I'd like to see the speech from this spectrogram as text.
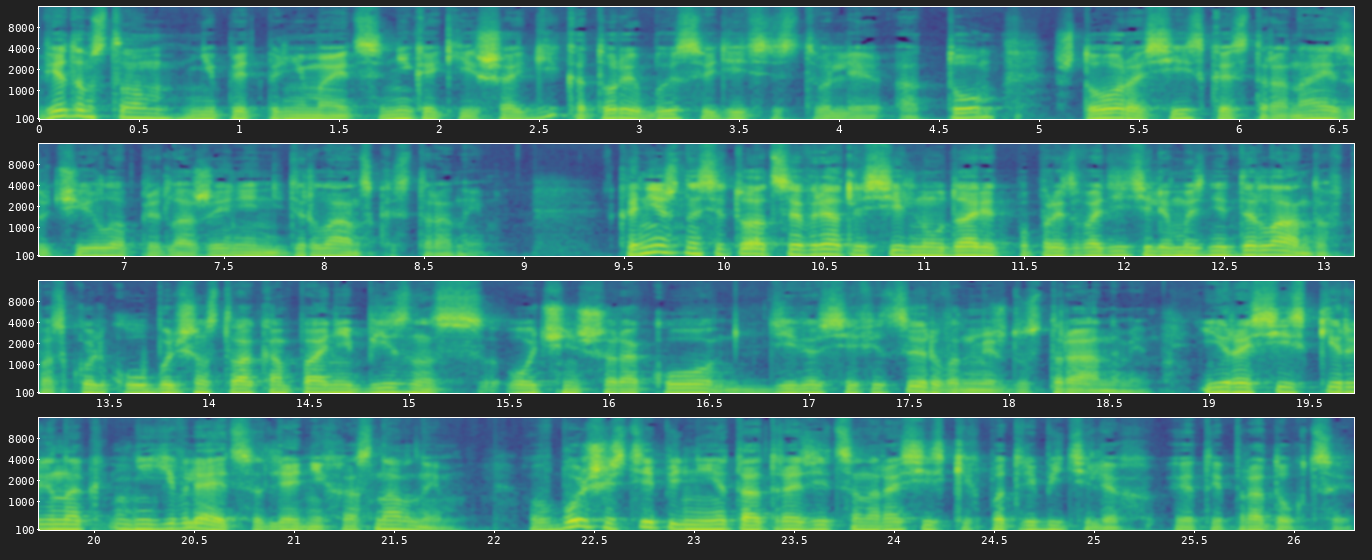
Ведомством не предпринимаются никакие шаги, которые бы свидетельствовали о том, что российская сторона изучила предложение нидерландской стороны – Конечно, ситуация вряд ли сильно ударит по производителям из Нидерландов, поскольку у большинства компаний бизнес очень широко диверсифицирован между странами, и российский рынок не является для них основным. В большей степени это отразится на российских потребителях этой продукции.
